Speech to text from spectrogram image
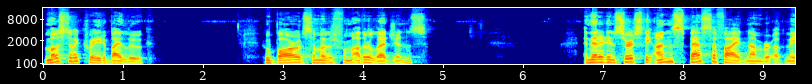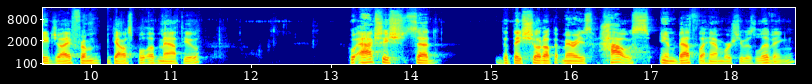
Most of it created by Luke who borrowed some of it from other legends, and that it inserts the unspecified number of magi from the Gospel of Matthew, who actually said that they showed up at Mary's house in Bethlehem where she was living.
